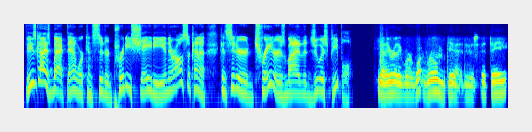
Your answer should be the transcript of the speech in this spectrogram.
these guys back then were considered pretty shady and they're also kind of considered traitors by the Jewish people. Yeah, they really were. What Rome did is that they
